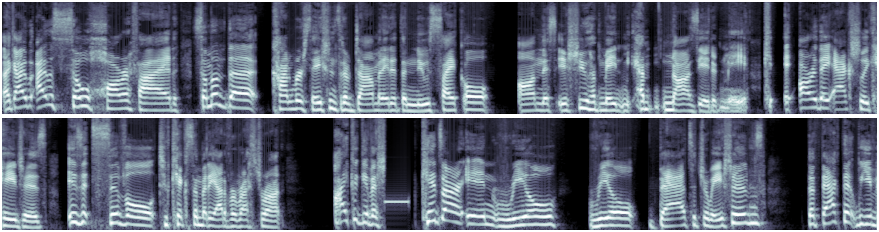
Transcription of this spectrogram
like I, I was so horrified. Some of the conversations that have dominated the news cycle on this issue have made me have nauseated me. Are they actually cages? Is it civil to kick somebody out of a restaurant? I could give a sh- kids are in real real bad situations. The fact that we've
